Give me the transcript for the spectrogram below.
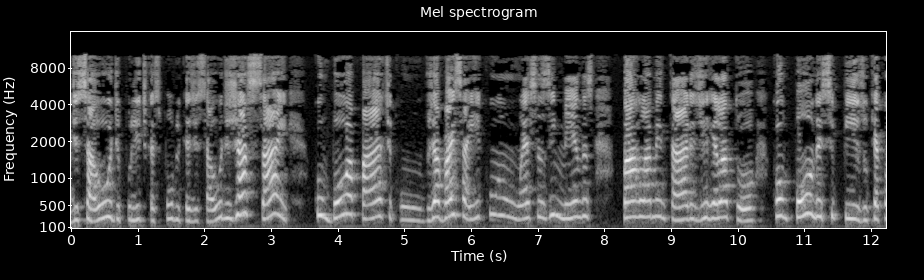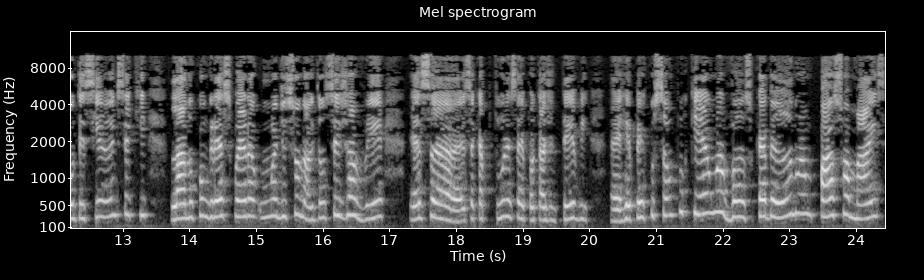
de saúde, políticas públicas de saúde, já sai com boa parte, com, já vai sair com essas emendas parlamentares de relator, compondo esse piso. O que acontecia antes é que lá no Congresso era um adicional. Então você já vê essa, essa captura, essa reportagem teve é, repercussão porque é um avanço. Cada ano é um passo a mais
